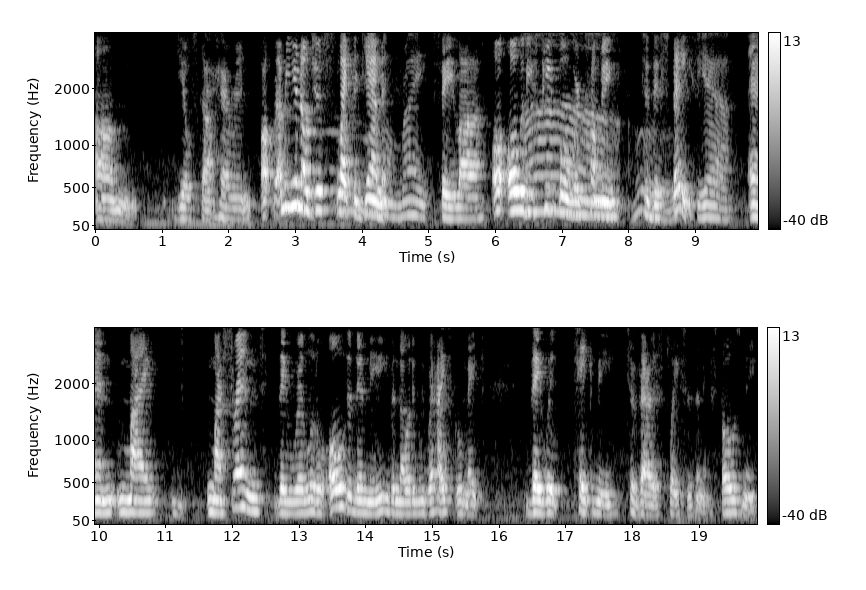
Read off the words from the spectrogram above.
Um, Gil Scott Heron. uh, I mean, you know, just like the gamut. oh, right Fela. All, all of these people were coming Ah, to this space yeah and my my friends they were a little older than me even though we were high school mates they would take me to various places and expose me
